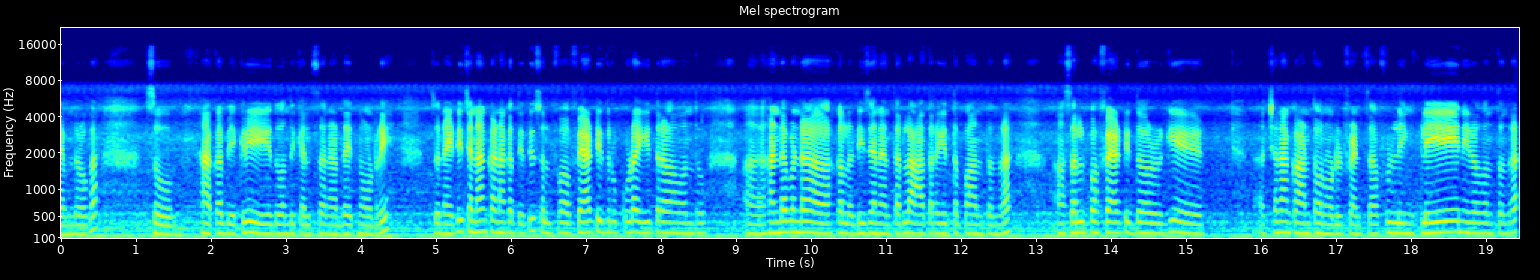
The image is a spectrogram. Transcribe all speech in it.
ಟೈಮ್ದೊಳಗೆ. ಸೊ, ಹಾಕಬೇಕ್ರಿ, ಇದೊಂದು ಕೆಲಸ ನಡೆದೈತೆ ನೋಡಿರಿ. ಸೊ, ನೈಟಿ ಚೆನ್ನಾಗಿ ಕಾಣಕತ್ತೈತಿ. ಸ್ವಲ್ಪ ಫ್ಯಾಟ್ ಇದ್ದರೂ ಕೂಡ ಈ ಥರ ಒಂದು ಹಂಡ ಬಂಡ ಹಾಕಲ್ಲ ಡಿಸೈನ್ ಅಂತಾರಲ್ಲ, ಆ ಥರ ಇತ್ತಪ್ಪ ಅಂತಂದ್ರೆ ಸ್ವಲ್ಪ ಫ್ಯಾಟ್ ಇದ್ದವ್ರಿಗೆ ಚೆನ್ನಾಗಿ ಕಾಣ್ತಾವೆ ನೋಡ್ರಿ ಫ್ರೆಂಡ್ಸ ಫುಲ್ ಹಿಂಗೆ ಪ್ಲೇನ್ ಇರೋದು ಅಂತಂದ್ರೆ,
